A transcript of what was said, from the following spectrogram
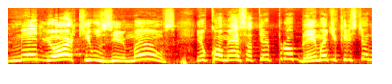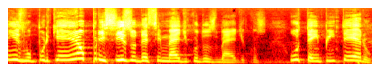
melhor que os irmãos, eu começo a ter problema de cristianismo, porque eu preciso desse médico dos médicos o tempo inteiro.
